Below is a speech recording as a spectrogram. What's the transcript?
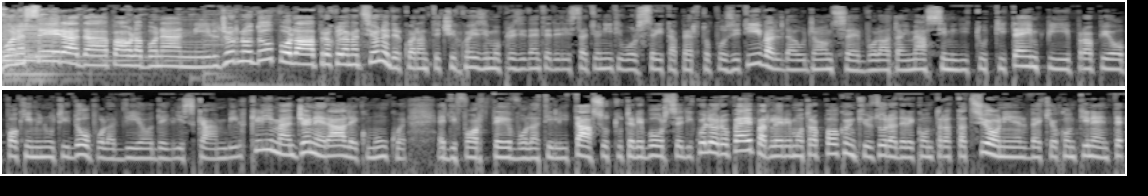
Buonasera da Paola Bonanni. Il giorno dopo la proclamazione del 45 presidente degli Stati Uniti, Wall Street ha aperto positiva, il Dow Jones è volato ai massimi di tutti i tempi proprio pochi minuti dopo l'avvio degli scambi. Il clima generale comunque è di forte volatilità su tutte le borse di quelle europee, parleremo tra poco in chiusura delle contrattazioni nel vecchio continente.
